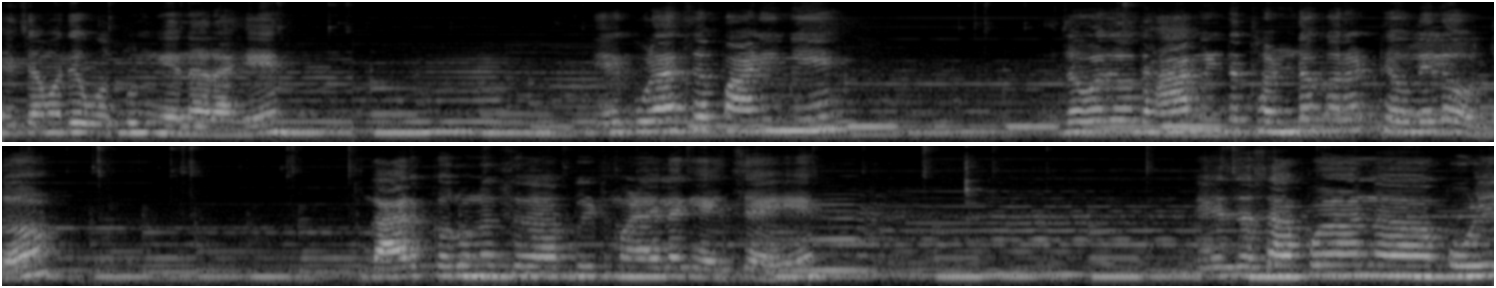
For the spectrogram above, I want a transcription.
याच्यामध्ये ओतून घेणार आहे. हे गुळाचं पाणी मी जवळजवळ दहा मिनटं थंड करत ठेवलेलं होतं. गार करूनच पीठ मळायला घ्यायचं आहे. हे जसं आपण पोळी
